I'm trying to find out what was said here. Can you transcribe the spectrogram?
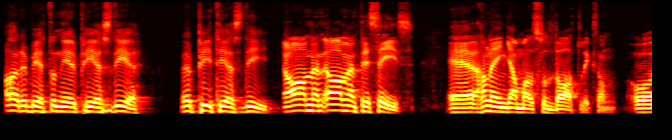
arbeta ner PSD. Eller PTSD. Ja, men, ja, men precis. Eh, han är en gammal soldat liksom. Och,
